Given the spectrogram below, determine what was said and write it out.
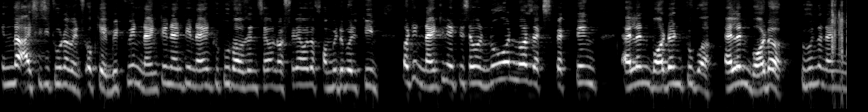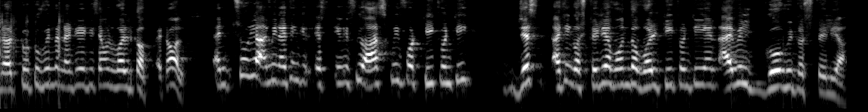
in the ICC tournaments. Okay, between 1999 to 2007, Australia was a formidable team, but in 1987, no one was expecting Allan Border to uh, Allan Border to win the uh, to, to win the 1987 World Cup at all. And so, yeah, I mean, I think if, if you ask me for T20, just I think Australia won the World T20, and I will go with Australia,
